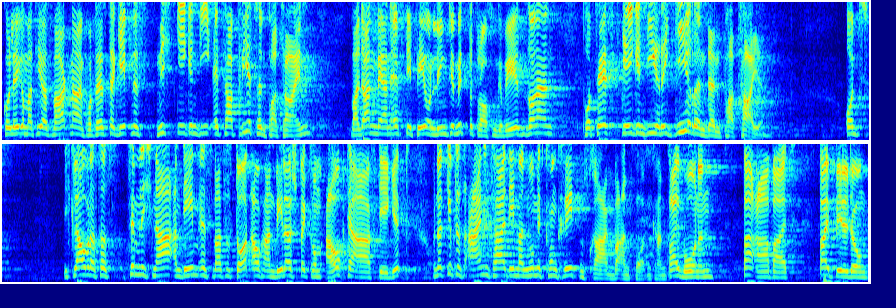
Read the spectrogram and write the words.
Kollege Matthias Wagner, ein Protestergebnis nicht gegen die etablierten Parteien, weil dann wären FDP und LINKE mit betroffen gewesen, sondern Protest gegen die regierenden Parteien. Ich glaube, dass das ziemlich nah an dem ist, was es dort auch an Wählerspektrum auch der AfD gibt. Und dort gibt es einen Teil, den man nur mit konkreten Fragen beantworten kann, bei Wohnen, bei Arbeit, bei Bildung,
